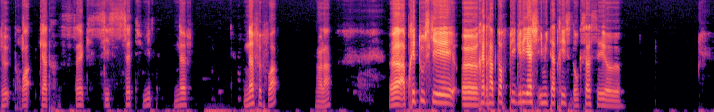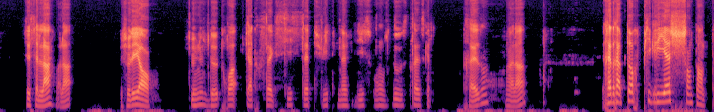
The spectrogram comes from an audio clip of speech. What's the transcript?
2, 3, 4, 5, 6, 7, 8, 9. 9 fois. Voilà. Euh, après tout ce qui est euh, Red Raptor Pigrièche imitatrice, donc ça c'est euh, c'est celle-là, voilà. Je l'ai en 1, 2, 3, 4, 5, 6, 7, 8, 9, 10, 11, 12, 13, 14, 13. Voilà. Red Raptor Pigrièche chantante.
